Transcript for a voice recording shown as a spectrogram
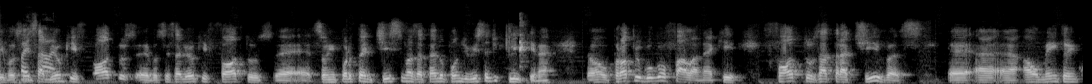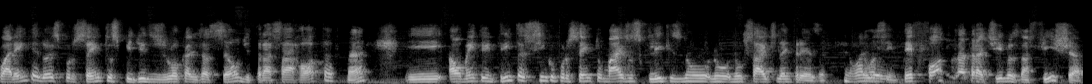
e você sabia que fotos, eh, você sabia que fotos é, são importantíssimas até do ponto de vista de clique, né? Então, o próprio Google fala, né, que fotos atrativas é, é, é aumentam em 42% os pedidos de localização, de traçar a rota, né? E aumentam em 35% mais os cliques no, no, no, site da empresa. Então, assim, ter fotos atrativas na ficha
